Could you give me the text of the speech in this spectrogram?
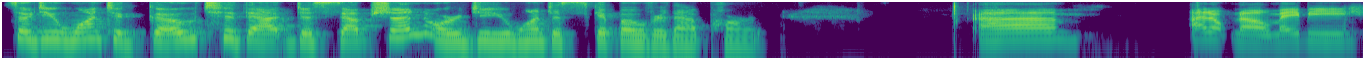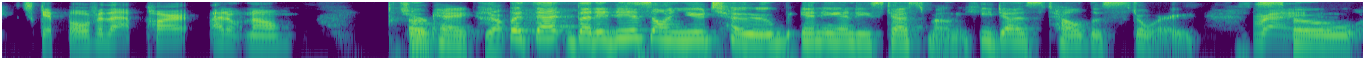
so, do you want to go to that deception, or do you want to skip over that part? Um, I don't know. Maybe skip over that part. I don't know. Sure. Okay. Yep. But that but it is on YouTube in Andy's testimony. He does tell the story. Right. So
